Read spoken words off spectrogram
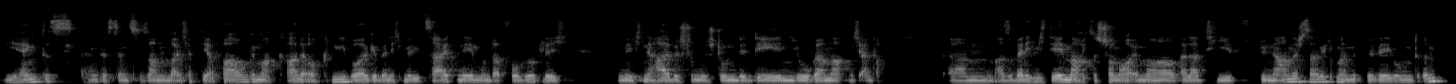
Wie hängt es, hängt es denn zusammen? Weil ich habe die Erfahrung gemacht, gerade auch Kniebeuge, wenn ich mir die Zeit nehme und davor wirklich mich eine halbe Stunde, Stunde dehnen, Yoga mache, mich einfach, ähm, also wenn ich mich dehne, mache ich das schon auch immer relativ dynamisch, sage ich mal, mit Bewegungen drin.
